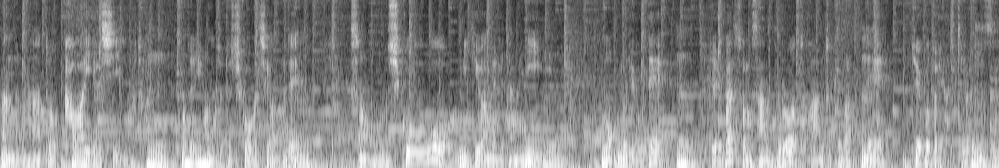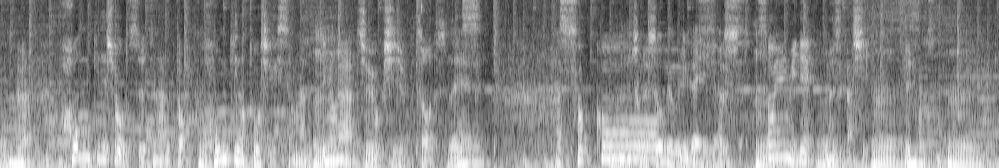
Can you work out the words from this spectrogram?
なんだろうなあと可愛らしいものとか、うん。本当に日本とちょっと思考が違うので、その思考を見極めるために、もう無料で、うん。例えばそのサンプルをドカンと配って、っていうことをやってるわけですよね、だから本気で勝負するってなると、本気の投資が必要になるっていうのが中国市場、そうですね。ですそこ、うんそれすごくよく理解できます。そうですそういう意味で難しい、うところですね、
